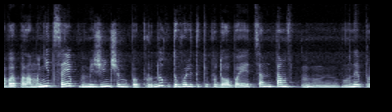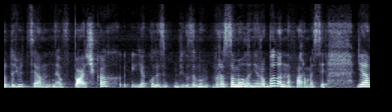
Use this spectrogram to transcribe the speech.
випила. Мені цей, між іншим, продукт доволі таки подобається. Там вони продаються в пачках. Я колись замовлення робила на фармасі. Я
